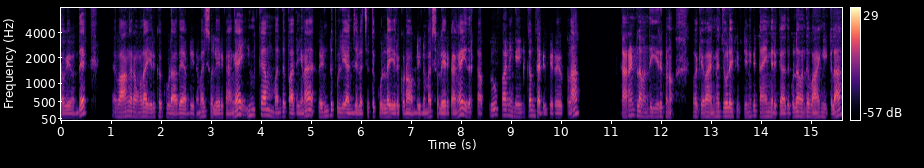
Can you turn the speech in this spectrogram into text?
தொகை வந்து வாங்குறவங்களா இருக்கக்கூடாது அப்படின்ற மாதிரி சொல்லியிருக்காங்க. இன்கம் வந்து பார்த்தீங்கன்னா ரெண்டு புள்ளி அஞ்சு லட்சத்துக்குள்ளே இருக்கணும் அப்படின்ற மாதிரி சொல்லியிருக்காங்க. இதற்கு அப்ரூஃபாக நீங்கள் இன்கம் சர்டிஃபிகேட் இருக்கலாம். கரண்ட்டில் வந்து இருக்கணும். ஓகேவா இன்னும் ஜூலை ஃபிஃப்டீனுக்கு டைம் இருக்குது அதுக்குள்ளே வந்து வாங்கிக்கலாம்.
